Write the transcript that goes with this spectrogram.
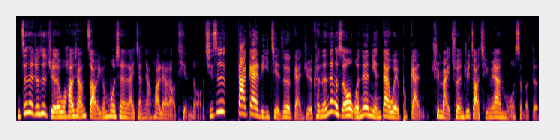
你真的就是觉得我好想找一个陌生人来讲讲话、聊聊天哦。其实大概理解这个感觉，可能那个时候我那个年代我也不敢去买春去找情侣按摩什么的，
